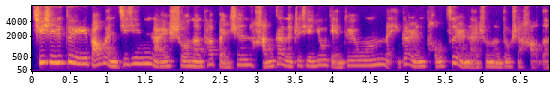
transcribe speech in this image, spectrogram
其实对于保本基金来说呢，它本身涵盖的这些优点，对于我们每个人投资人来说呢，都是好的。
